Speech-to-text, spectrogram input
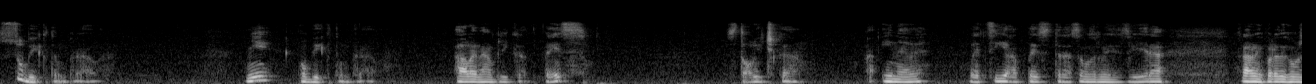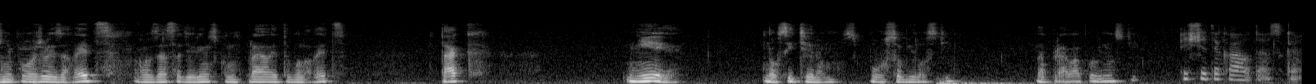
subjektom práva. Nie objektom práva. Ale napríklad pes, stolička a iné veci a pes, teda samozrejme je zviera. Právny poriadok už nepovažuje za vec, ale v zásade v rímskom práve to bola vec, tak nie je nositeľom spôsobilosti na práva a povinnosti. Ešte taká otázka.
